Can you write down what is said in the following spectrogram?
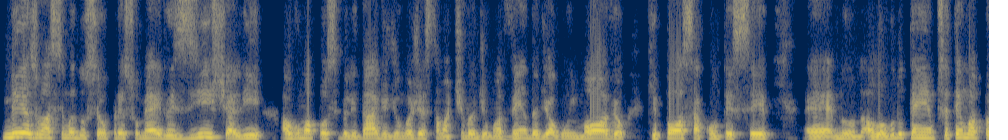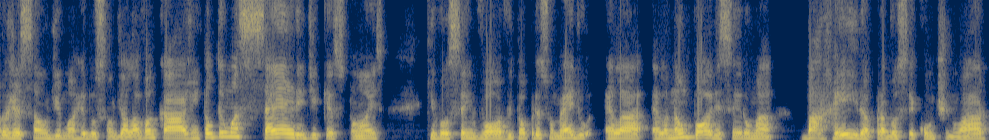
mesmo acima do seu preço médio, existe ali alguma possibilidade de uma gestão ativa, de uma venda de algum imóvel que possa acontecer é, no, ao longo do tempo. Você tem uma projeção de uma redução de alavancagem. Então tem uma série de questões que você envolve. Então, o preço médio, ela, ela não pode ser uma barreira para você continuar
